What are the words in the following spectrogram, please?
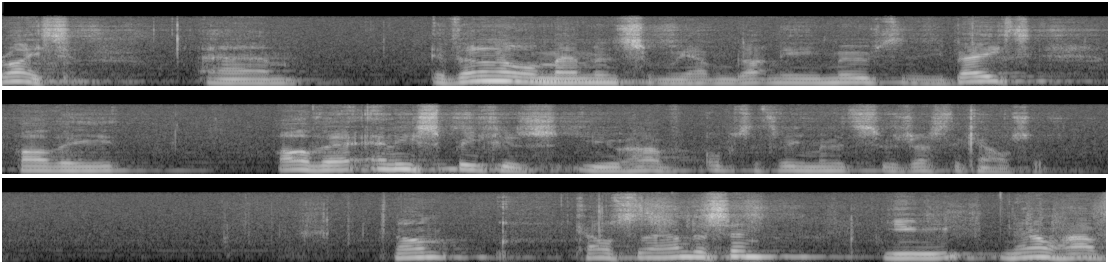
right. Um, if there are no amendments, and we haven't got any moves to the debate, are, the, are there any speakers you have up to three minutes to address the council? None? Councillor Anderson, you now have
